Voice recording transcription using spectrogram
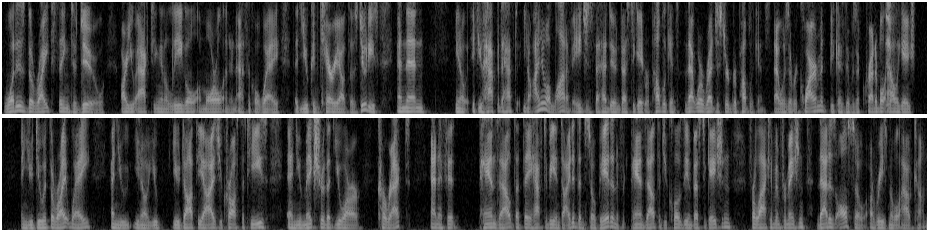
what is the right thing to do. Are you acting in a legal, a moral, and an ethical way that you can carry out those duties? And then, you know, if you happen to have to, you know, I know a lot of agents that had to investigate Republicans that were registered Republicans. That was a requirement because there was a credible yeah. allegation, and you do it the right way, and you, you know, you you dot the i's, you cross the t's, and you make sure that you are correct. And if it pans out that they have to be indicted, then so be it. And if it pans out that you close the investigation for lack of information, that is also a reasonable outcome.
